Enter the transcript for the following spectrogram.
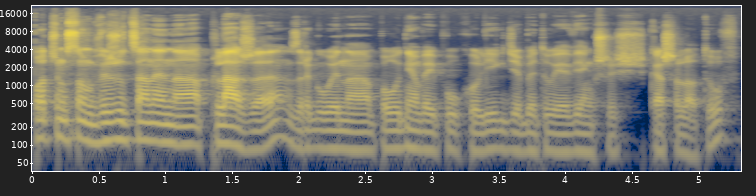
po czym są wyrzucane na plaże, z reguły na południowej półkuli, gdzie bytuje większość kaszalotów.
